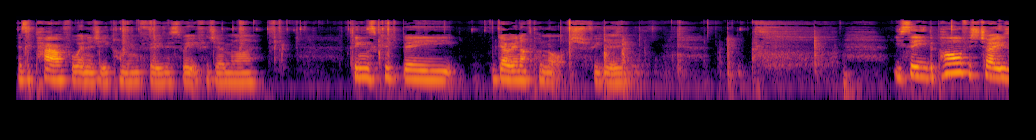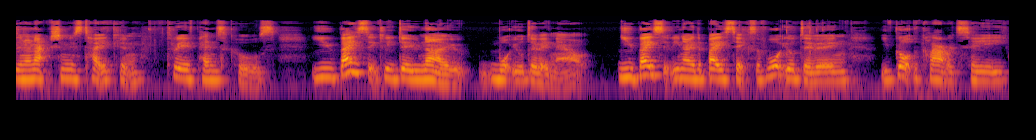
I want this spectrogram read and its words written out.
There's a powerful energy coming through this week for Gemini. Things could be going up a notch for you. You see, the path is chosen and action is taken. Three of Pentacles. You basically do know what you're doing now you basically know the basics of what you're doing, you've got the clarity,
